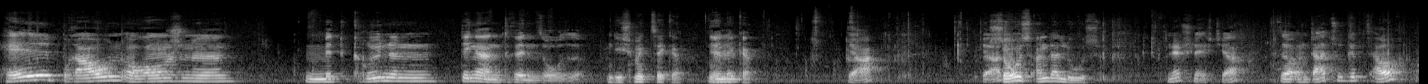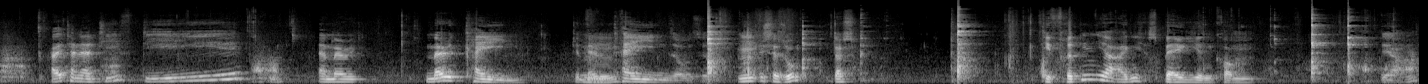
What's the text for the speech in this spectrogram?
hellbraun-orangene mit grünen Dingern drin Soße. Die schmeckt sicker. Ja, lecker. Ja. Ja, Sauce Andalus. nicht schlecht, ja. So, und dazu gibt es auch alternativ die Ameri American. Die American Soße. Hm, Ist ja so, dass die Fritten ja eigentlich aus Belgien kommen. Ja.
